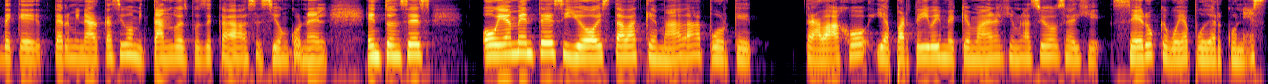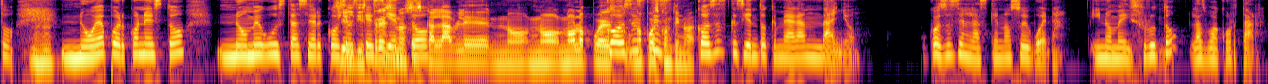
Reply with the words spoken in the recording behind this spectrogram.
de que terminar casi vomitando después de cada sesión con él. Entonces, obviamente si yo estaba quemada porque trabajo y aparte iba y me quemaba en el gimnasio, o sea, dije, cero que voy a poder con esto. No voy a poder con esto, no me gusta hacer cosas si el que siento no es escalable, no, no, no lo puedes, no puedes que, continuar. Cosas que siento que me hagan daño, cosas en las que no soy buena y no me disfruto, las voy a cortar.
